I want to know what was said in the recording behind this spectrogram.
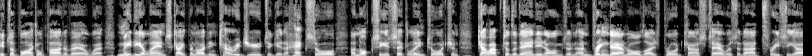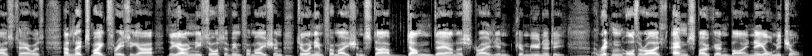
It's a vital part of our uh, media landscape, and I'd encourage you to get a hacksaw, an oxyacetylene torch, and go up to the Dandenongs and, and bring down all those broadcast towers that aren't 3CR's towers, and let's make 3CR the only source of information to an information starved, dumbed down Australian community. Written, authorised, and spoken by Neil Mitchell.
